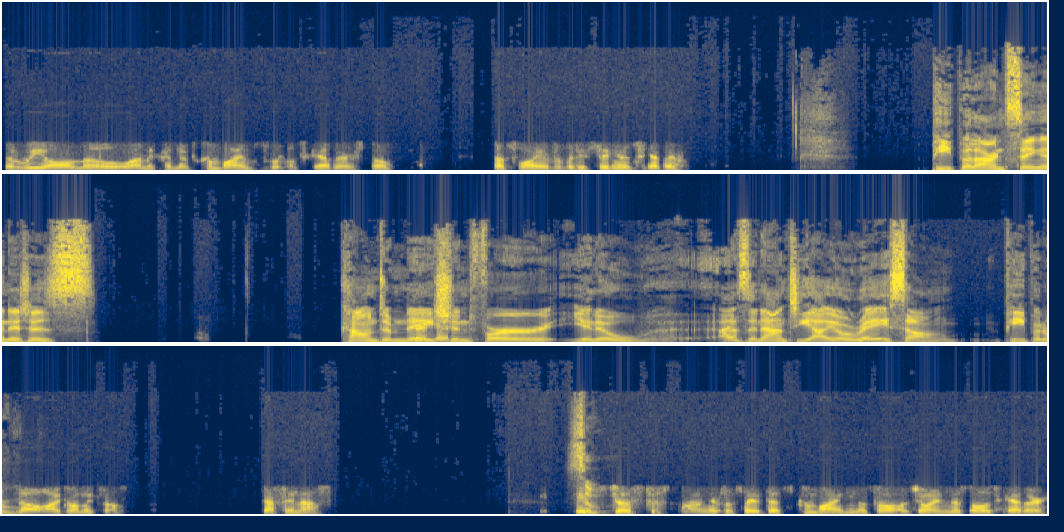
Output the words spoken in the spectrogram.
that we all know, and it kind of combines us all together. So that's why everybody's singing it together. People aren't singing it as condemnation for, you know, as an anti IRA song. People are. No, I don't think so. Definitely not. So- it's just a song, as I say, that's combining us all, joining us all together.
